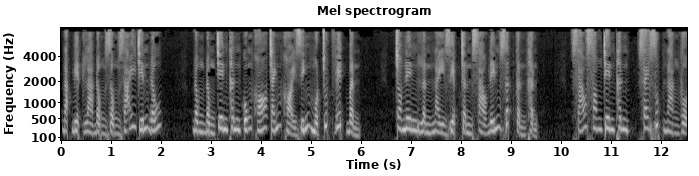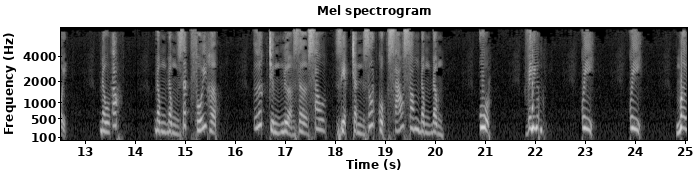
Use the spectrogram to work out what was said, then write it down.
Đặc biệt là đồng rộng rãi chiến đấu. Đồng đồng trên thân cũng khó tránh khỏi dính một chút vết bẩn. Cho nên lần này Diệp Trần xào đến rất cẩn thận. xáo xong trên thân, sẽ giúp nàng gội. Đầu tóc. Đồng đồng rất phối hợp. Ước chừng nửa giờ sau, Diệp Trần rốt cuộc xáo xong đồng đồng. U. Vinh. Quy. Quy. Mơ.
